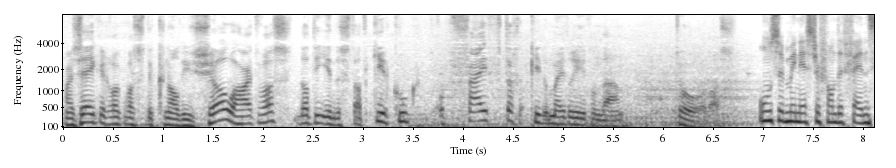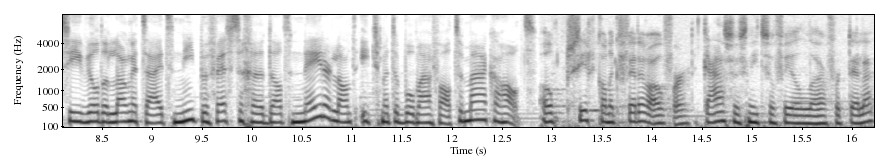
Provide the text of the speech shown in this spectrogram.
Maar zeker ook was het de knal die zo hard was dat die in de stad Kirkuk op 50 kilometer hier vandaan te horen was. Onze minister van Defensie wilde lange tijd niet bevestigen dat Nederland iets met de bomaanval te maken had. Op zich kan ik verder over de casus niet zoveel uh, vertellen.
